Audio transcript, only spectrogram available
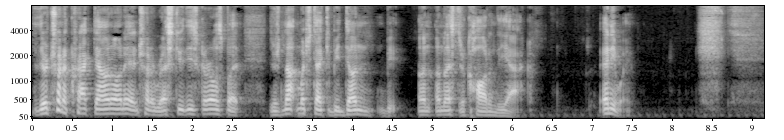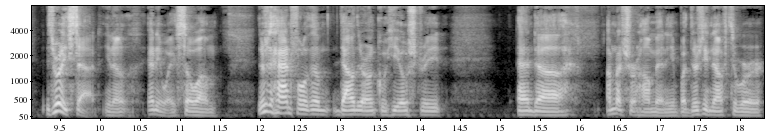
they're trying to crack down on it and try to rescue these girls, but there's not much that can be done be, un, unless they're caught in the act. Anyway, it's really sad, you know. Anyway, so um, there's a handful of them down there on Kuhio Street, and uh, I'm not sure how many, but there's enough to where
